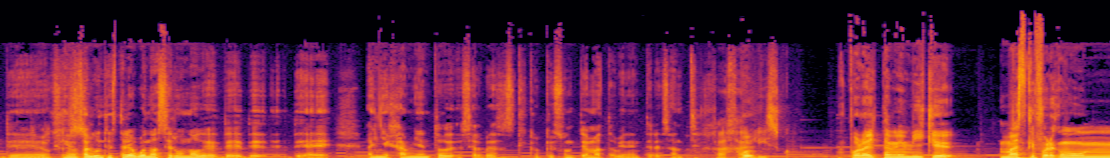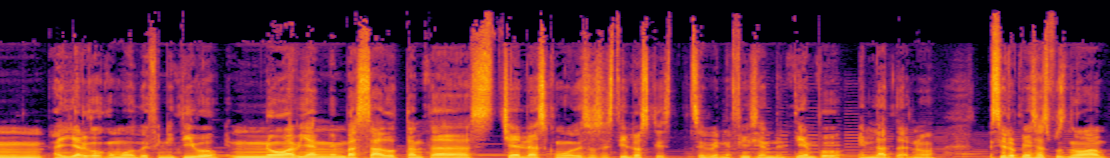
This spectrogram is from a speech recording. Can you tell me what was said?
de oxígeno. Algún día estaría bueno hacer uno de, de, de, añejamiento de cervezas, que creo que es un tema también interesante. Jalisco. Por, por, ahí también vi que más que fuera como un hay algo como definitivo, no habían envasado tantas chelas como de esos estilos que se benefician del tiempo en lata, ¿no? Si lo piensas, pues no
